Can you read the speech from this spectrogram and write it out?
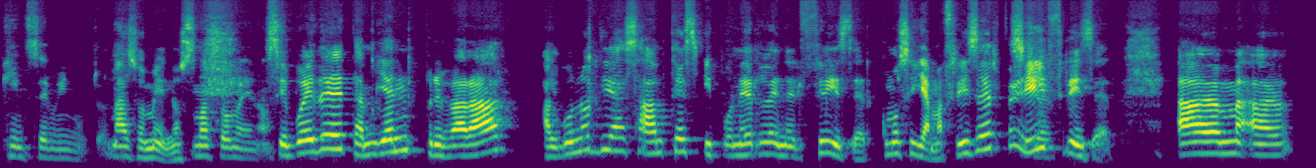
15 minutos, más o menos. más o menos. Se puede también preparar algunos días antes y ponerla en el freezer. ¿Cómo se llama? ¿Freezer? Sí, Freezer. freezer. Am, ah,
